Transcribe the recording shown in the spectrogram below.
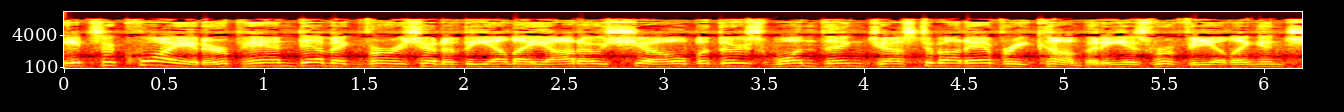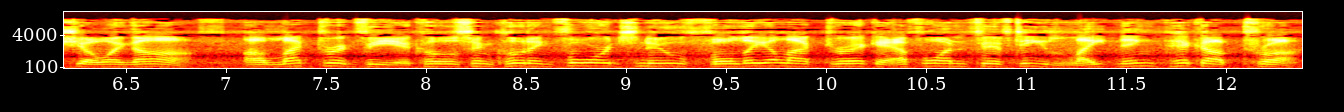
It's a quieter pandemic version of the LA Auto Show, but there's one thing just about every company is revealing and showing off electric vehicles, including Ford's new fully electric F 150 Lightning pickup truck.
